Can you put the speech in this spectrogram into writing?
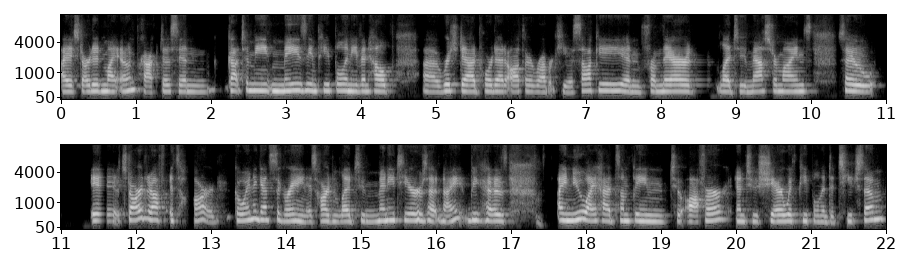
I started my own practice and got to meet amazing people and even help uh, Rich Dad Poor Dad author Robert Kiyosaki. And from there, led to masterminds. So it started off, it's hard. Going against the grain is hard and led to many tears at night because I knew I had something to offer and to share with people and to teach them.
